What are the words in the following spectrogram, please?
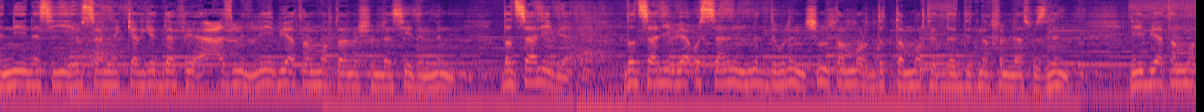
اني نسيه وسان كالقدا في أعز من. ليبيا تمور تانوش لا سيد من. ضد ساليبيا. ضد ساليبيا أسان من دولن. شم تمور ضد تمور تددت نغفل لا سوزلن. ليبيا تمور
